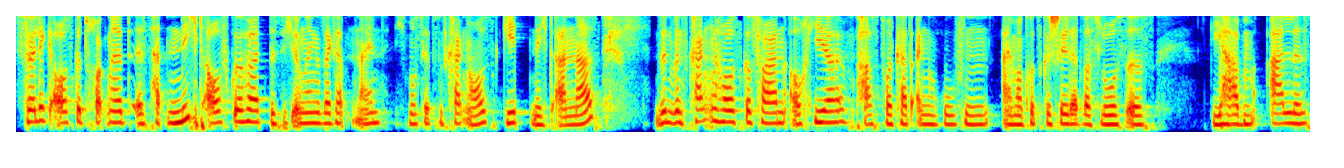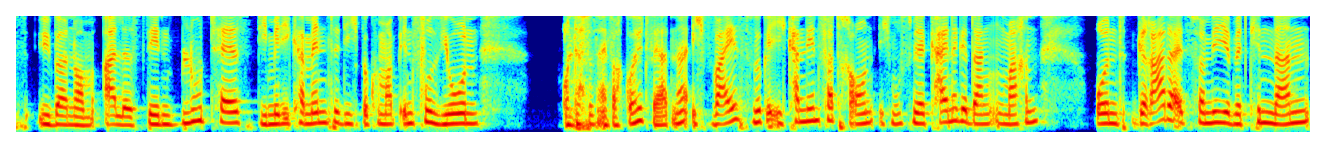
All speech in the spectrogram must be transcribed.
völlig ausgetrocknet. Es hat nicht aufgehört, bis ich irgendwann gesagt habe, nein, ich muss jetzt ins Krankenhaus, geht nicht anders sind wir ins Krankenhaus gefahren, auch hier Passportcard angerufen, einmal kurz geschildert, was los ist. Die haben alles übernommen, alles. Den Bluttest, die Medikamente, die ich bekommen habe, Infusionen. Und das ist einfach Gold wert. Ne? Ich weiß wirklich, ich kann denen vertrauen. Ich muss mir keine Gedanken machen. Und gerade als Familie mit Kindern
